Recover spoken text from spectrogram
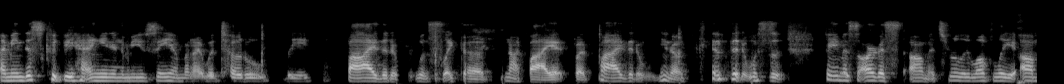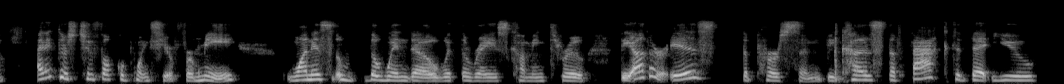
I mean, this could be hanging in a museum and I would totally buy that it was like a, not buy it, but buy that it, you know, that it was a famous artist. Um, it's really lovely. Um, I think there's two focal points here for me. One is the, the window with the rays coming through. The other is the person because the fact that you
